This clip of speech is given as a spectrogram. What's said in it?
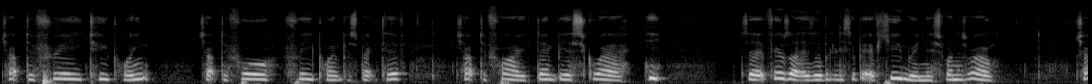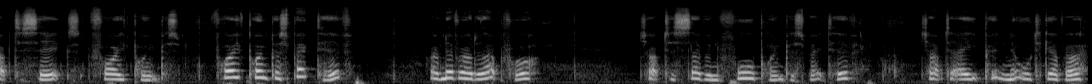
Chapter 3 2 point. Chapter 4 3 point perspective. Chapter 5 Don't be a square. so it feels like there's a little bit of humour in this one as well. Chapter 6 5 point pers- 5 point perspective? I've never heard of that before. Chapter 7 4 point perspective. Chapter 8 Putting it all together.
